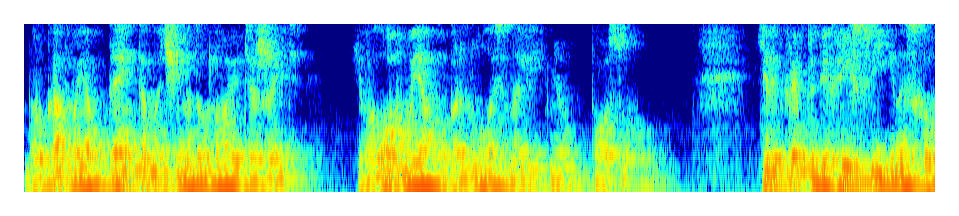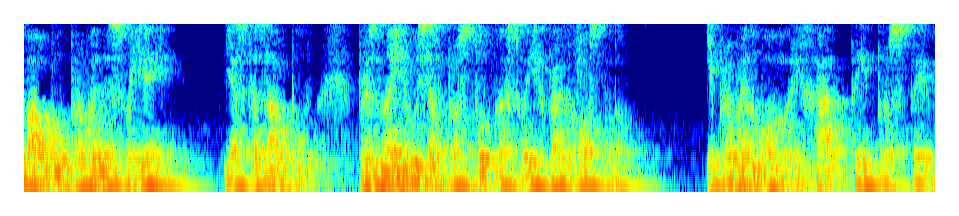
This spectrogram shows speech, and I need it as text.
бо рука твоя вдень та вночі надо мною тяжить, і волога моя обернулась на літню посуху. Я відкрив тобі гріх свій і не сховав був провини своєї. Я сказав був, признаюся в проступках своїх перед Господом, і провину мого гріха ти простив.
